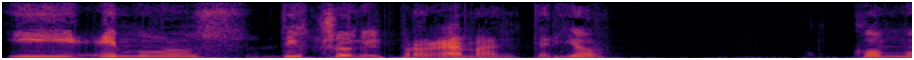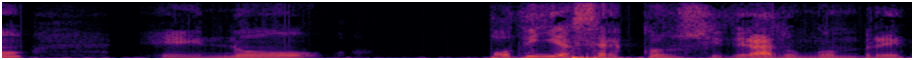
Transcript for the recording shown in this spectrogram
Y hemos dicho en el programa anterior cómo eh, no podía ser considerado un hombre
